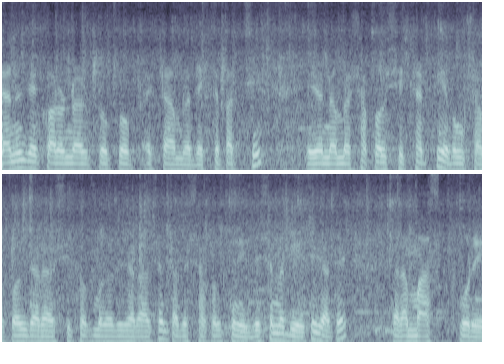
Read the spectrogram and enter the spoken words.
জানেন যে করোনার প্রকোপ একটা আমরা দেখতে পাচ্ছি। এই জন্য আমরা সকল শিক্ষার্থী এবং সকল যারা শিক্ষক মন্ডলী যারা আছেন, তাদের সকলকে নির্দেশনা দিয়েছি যাতে তারা মাস্ক পরে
